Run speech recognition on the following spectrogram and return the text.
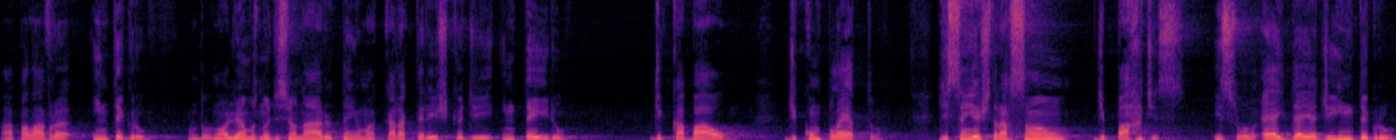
A palavra íntegro, quando olhamos no dicionário, tem uma característica de inteiro de cabal, de completo, de sem extração de partes. Isso é a ideia de íntegro.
